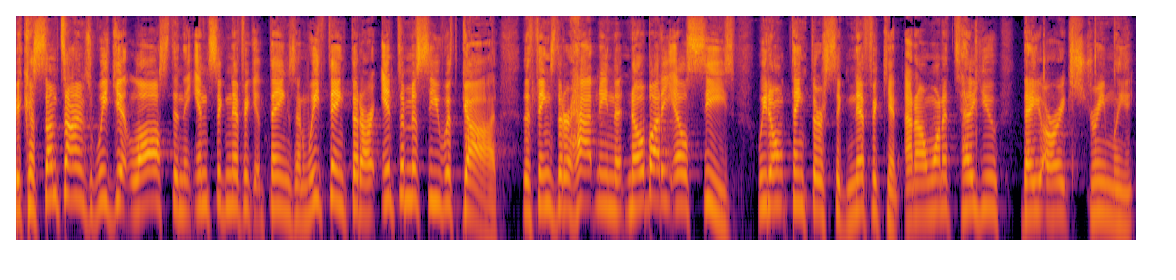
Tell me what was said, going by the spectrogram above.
Because sometimes we get lost in the insignificant things and we think that our intimacy with God, the things that are happening that nobody else sees, we don't think they're significant. And I want to tell you, they are extremely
